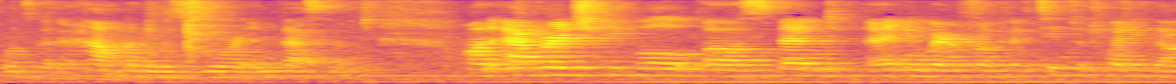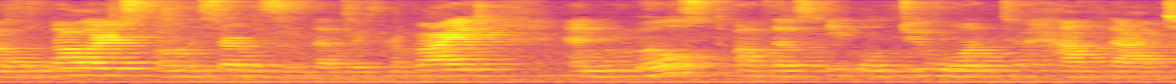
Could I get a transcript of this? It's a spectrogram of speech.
what's going to happen with your investment. On average, people uh, spend anywhere from fifteen to twenty thousand dollars on the services that we provide, and most of those people do want to have that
